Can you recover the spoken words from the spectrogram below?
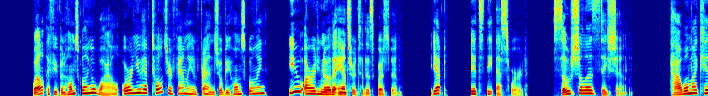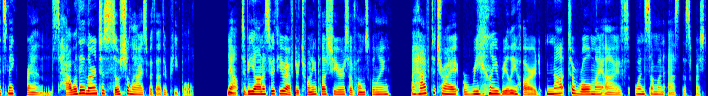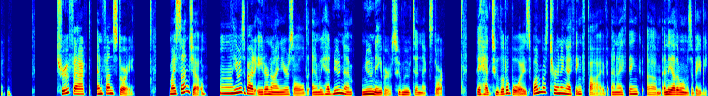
Well, if you've been homeschooling a while or you have told your family and friends you'll be homeschooling, you already know the answer to this question. Yep, it's the S word socialization. How will my kids make friends? How will they learn to socialize with other people? Now, to be honest with you, after 20 plus years of homeschooling, I have to try really, really hard not to roll my eyes when someone asks this question. True fact and fun story. My son Joe, mm, he was about eight or nine years old, and we had new, ne- new neighbors who moved in next door. They had two little boys. One was turning, I think, five, and I think, um, and the other one was a baby.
